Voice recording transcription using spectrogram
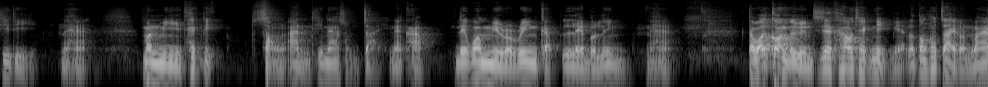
ที่ดีนะฮะมันมีเทคนิค 2 อันที่น่าสนใจนะครับ เรียกว่า mirroring กับ labeling นะฮะแต่ว่าก่อนอื่นที่จะเข้าเทคนิคเนี่ยเราต้องเข้าใจก่อนว่า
